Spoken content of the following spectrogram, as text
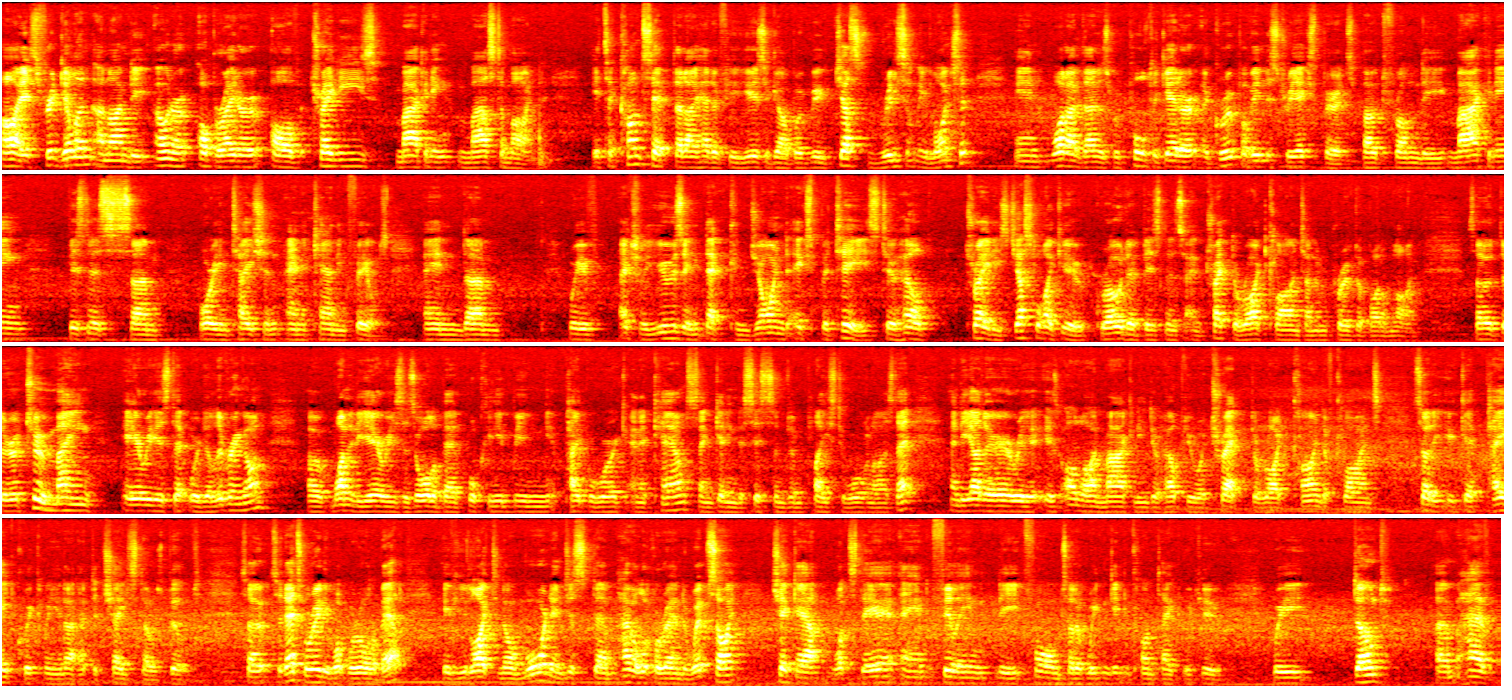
Hi, it's Fred Gillen and I'm the owner operator of Tradies Marketing Mastermind. It's a concept that I had a few years ago but we've just recently launched it and what I've done is we've pulled together a group of industry experts both from the marketing, business um, orientation and accounting fields and um, we've actually using that conjoined expertise to help tradies just like you grow their business and attract the right clients and improve the bottom line. So there are two main areas that we're delivering on. Uh, one of the areas is all about booking, paperwork and accounts and getting the systems in place to organise that. And the other area is online marketing to help you attract the right kind of clients so that you get paid quickly and don't have to chase those bills. So, so that's really what we're all about. If you'd like to know more, then just um, have a look around the website, check out what's there, and fill in the form so that we can get in contact with you. We don't um, have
